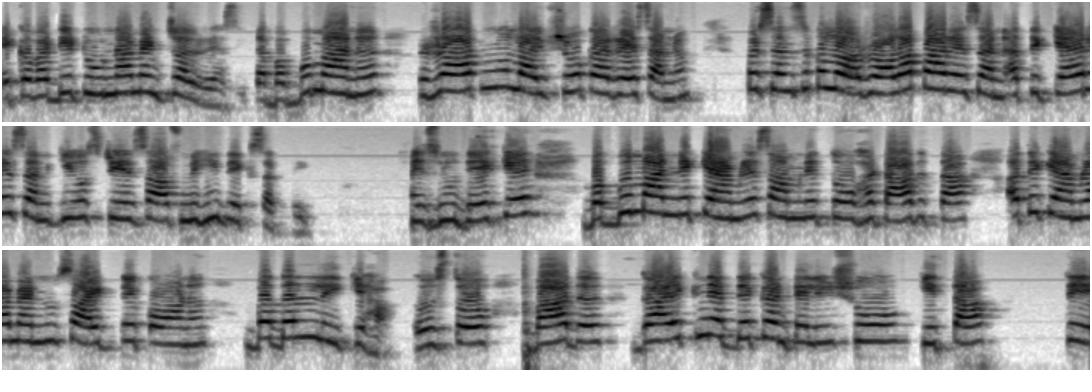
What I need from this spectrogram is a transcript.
ਇੱਕ ਵੱਡੀ ਟੂਰਨਾਮੈਂਟ ਚੱਲ ਰਿਹਾ ਸੀ। ਤਾਂ ਬੱਬੂ ਮਾਨ ਰਾਤ ਨੂੰ ਲਾਈਵ ਸ਼ੋਅ ਕਰ ਰਹੇ ਸਨ, ਪ੍ਰਸ਼ੰਸਕ ਰੌਲਾ ਪਾ ਰਹੇ ਸਨ ਅਤੇ ਕਹਿ ਰਹੇ ਸਨ ਕਿ ਉਹ ਸਟੇਜ ਸਾਫ਼ ਨਹੀਂ ਦੇਖ ਸਕਦੇ। ਇਸ ਨੂੰ ਦੇਖ ਕੇ ਬੱਬੂ ਮਾਨ ਨੇ ਕੈਮਰੇ ਸਾਹਮਣੇ ਤੋਂ ਹਟਾ ਦਿੱਤਾ ਅਤੇ ਕੈਮਰਾਮੈਨ ਨੂੰ ਸਾਈਡ ਤੇ ਕੌਣ ਬਦਲਣ ਲਈ ਕਿਹਾ। ਉਸ ਤੋਂ ਬਾਅਦ ਗਾਇਕ ਨੇ ਅੱਧੇ ਘੰਟੇ ਲਈ ਸ਼ੋਅ ਕੀਤਾ ਤੇ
